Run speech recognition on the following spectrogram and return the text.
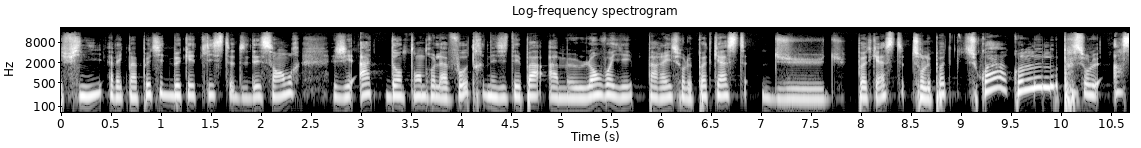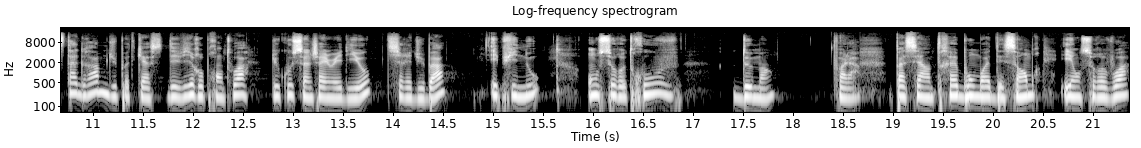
fini avec ma petite bucket list de décembre. J'ai hâte d'entendre la vôtre. N'hésitez pas à me l'envoyer. Pareil sur le podcast du, podcast, sur le pod, sur quoi? Sur le Instagram du podcast. Davy reprends-toi. Du coup Sunshine Radio tiré du bas. Et puis nous, on se retrouve demain. Voilà. Passez un très bon mois de décembre et on se revoit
